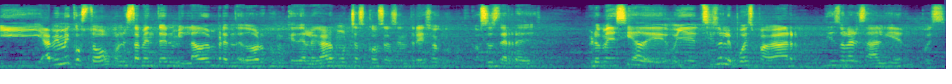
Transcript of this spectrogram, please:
Y a mí me costó, honestamente, en mi lado emprendedor, como que delegar muchas cosas, entre eso, cosas de redes. Pero me decía de, oye, si eso le puedes pagar 10 dólares a alguien, pues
